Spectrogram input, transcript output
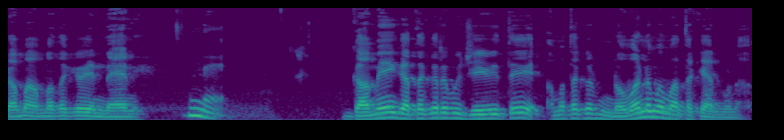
ගම අමතක වෙන්නේ නැහනේ. නෑ. ගමේ ගත කරපු ජීවිතේ අමතක නොවනම මතකයන් වුණා.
